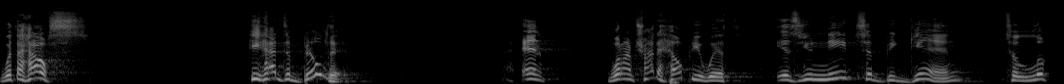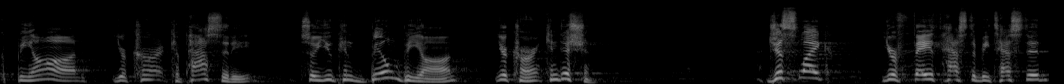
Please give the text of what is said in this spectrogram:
with a house, he had to build it. And what I'm trying to help you with is you need to begin to look beyond your current capacity so you can build beyond your current condition. Just like your faith has to be tested,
